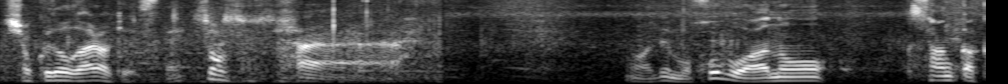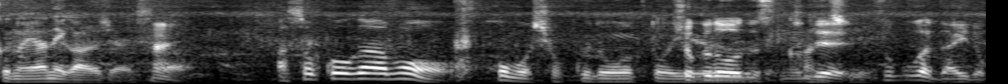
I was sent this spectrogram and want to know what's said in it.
食堂があるわけですね。そうそうそう。はい、まあ、でもほぼあの三角の屋根があるじゃないですか、はい。あそこがもうほぼ食堂という食堂ですね。感じでそこが台所。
